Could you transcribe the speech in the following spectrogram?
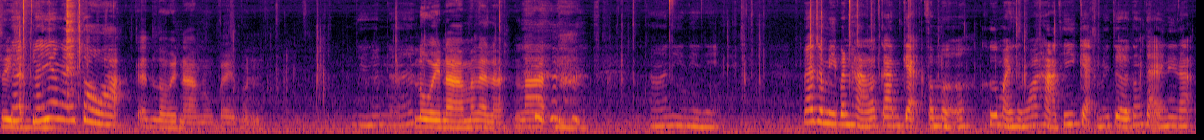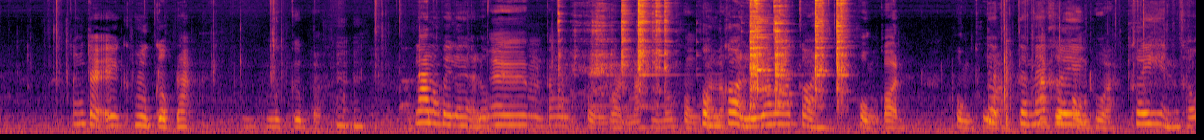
สิแล้วแล้วยังไงต่ออะ ก็โรยน้ำลงไปบนอย่างนั้นนะ โรยน้ำอะไรล่ะราด อ่านี่นี่นี่แม่จะมีปัญหากับการแกะเสมอ คือหมายถึงว่าหาที่แกะไม่เจอตั้งแต่อันนี้ละ ตั้งแต่ไอ้หมูกรุบละ มึกกึบอะอืมอืมลาดลงไปเลยเหรอลูก เอ้ยมันต้องผงก่อนมะมันต้องผงผงก่อนหรือว่าราดก่อน ผงก่อน ผงถั่วแต่แต่แม่นั่นคือเคย ผงถั่ว เคยเห็นเขา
